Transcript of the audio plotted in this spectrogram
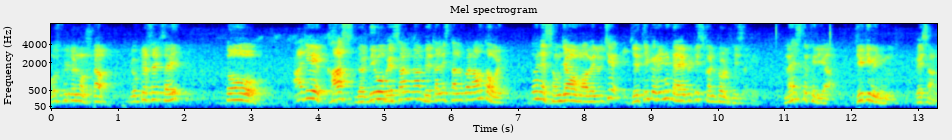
હોસ્પિટલનો સ્ટાફ. ડૉક્ટર સાહેબ સહિત તો આજે ખાસ દર્દીઓ ભેસાણના બેતાલીસ તાલુકાના આવતા હોય તો એને સમજાવવામાં આવેલું છે, જેથી કરીને ડાયાબિટીસ કંટ્રોલ થઈ શકે. Mahesh Kathiriya GTV news, Bhesan.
